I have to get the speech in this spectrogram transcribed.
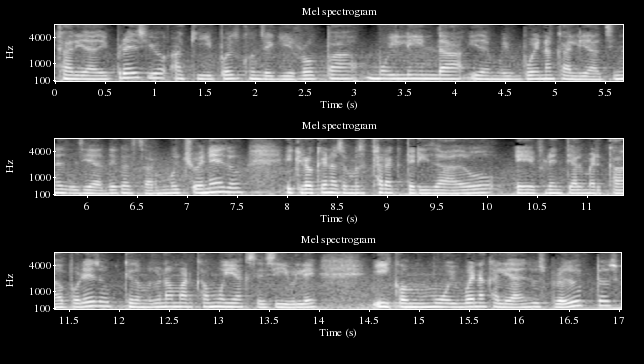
calidad y precio. Aquí puedes conseguir ropa muy linda y de muy buena calidad sin necesidad de gastar mucho en eso. Y creo que nos hemos caracterizado eh, frente al mercado por eso, que somos una marca muy accesible y con muy buena calidad en sus productos.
